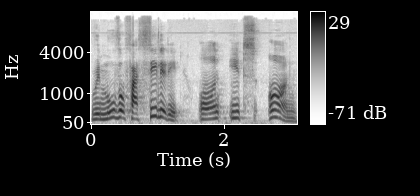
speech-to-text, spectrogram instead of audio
removal facility on its own.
